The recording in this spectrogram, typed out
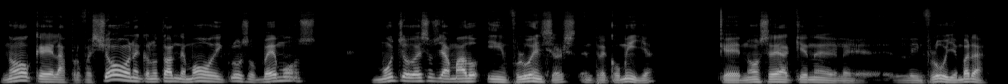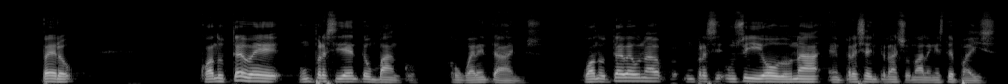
no, que las profesiones que no están de moda, incluso vemos muchos de esos llamados influencers, entre comillas, que no sé a quiénes le, influyen, ¿verdad? Pero cuando usted ve un presidente de un banco con 40 años, cuando usted ve un, CEO de una empresa internacional en este país,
